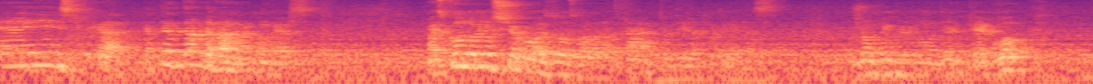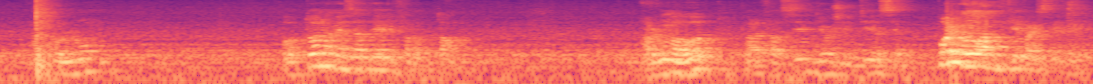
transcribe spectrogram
é isso, cara, é tentar levar uma conversa. Mas quando o Lúcio chegou às duas horas da tarde, o diretor de redação, o João Bimbo, irmão dele, pegou a coluna, botou na mesa dele e falou, toma, arruma outro para fazer de hoje em dia, você põe o nome que vai ser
